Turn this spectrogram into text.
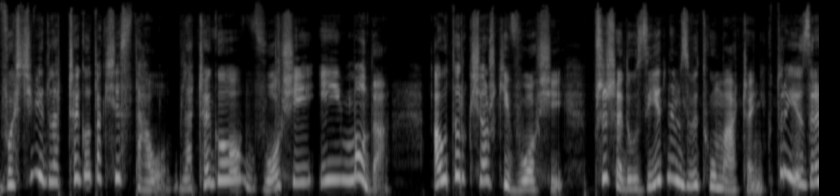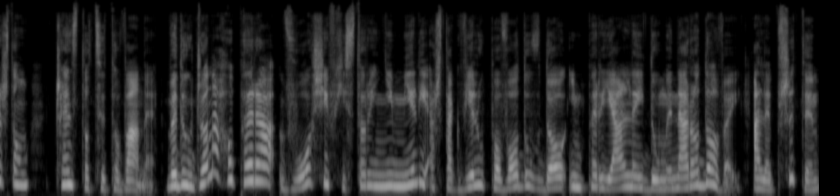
właściwie dlaczego tak się stało? Dlaczego Włosi i moda? Autor książki Włosi przyszedł z jednym z wytłumaczeń, które jest zresztą często cytowane. Według Johna Hoppera Włosi w historii nie mieli aż tak wielu powodów do imperialnej dumy narodowej, ale przy tym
